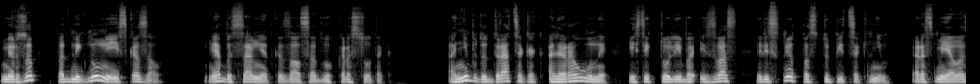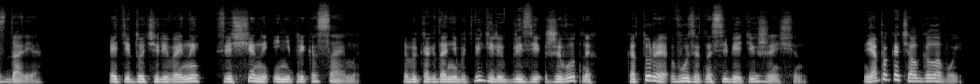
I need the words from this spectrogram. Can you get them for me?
Мерзоп подмигнул мне и сказал, я бы сам не отказался от двух красоток. Они будут драться как альрауны, если кто-либо из вас рискнет подступиться к ним, рассмеялась Дарья. Эти дочери войны священны и неприкасаемы. Вы когда-нибудь видели вблизи животных, которые возят на себе этих женщин? Я покачал головой.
